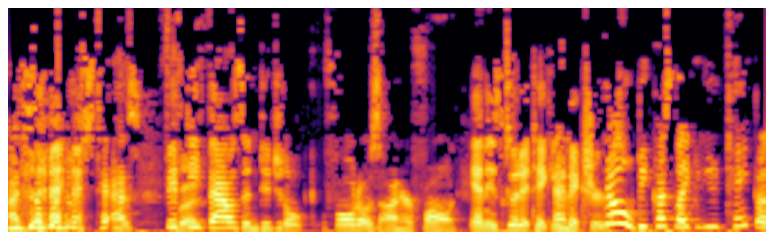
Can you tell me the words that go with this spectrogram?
as someone who has 50,000 digital photos on her phone, and is good at taking and pictures. No, because like you take a,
